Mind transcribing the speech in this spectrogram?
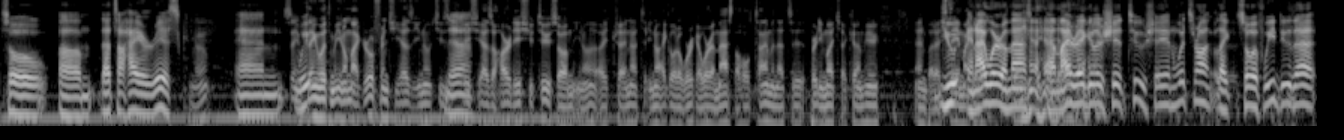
So um, that's a higher risk. Know? And Same we, thing with me. You know, my girlfriend, she has, you know, she's Yeah. she has a heart issue too. So I'm, you know, I try not to, you know, I go to work, I wear a mask the whole time, and that's it. Pretty much, I come here, and but I stay you in my and I wear a mask at my regular shit too, Shay. And what's wrong? Like, so if we do that,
